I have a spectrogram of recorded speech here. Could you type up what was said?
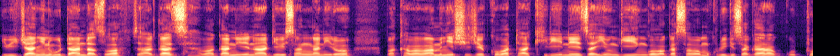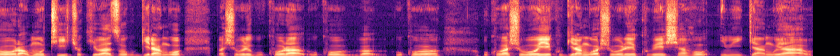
ibijanye n'ubudandazwa byahagaze abaganire na radio isanganiro bakaba bamenyesheje ko batakiriye neza iyo ngingo bagasaba mukuru w'igisagara gutora umuti ico kibazo kugira ngo bashobore gukora uko uko uko bashoboye kugira ngo bashobore kubeshaho imiryango yabo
